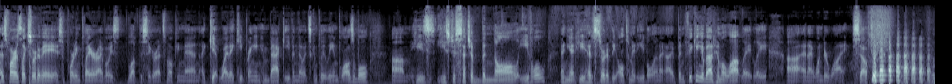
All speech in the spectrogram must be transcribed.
as far as like sort of a, supporting player, I've always loved the cigarette smoking man. I get why they keep bringing him back, even though it's completely implausible. Um, he's he's just such a banal evil, and yet he has sort of the ultimate evil. And I, have been thinking about him a lot lately, uh, and I wonder why. So,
